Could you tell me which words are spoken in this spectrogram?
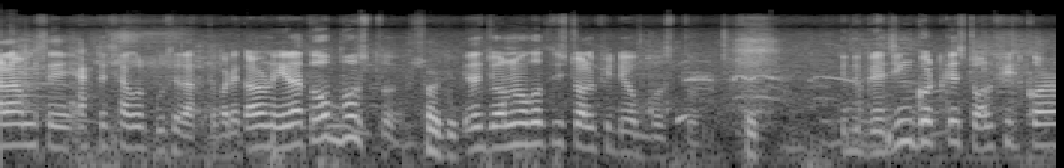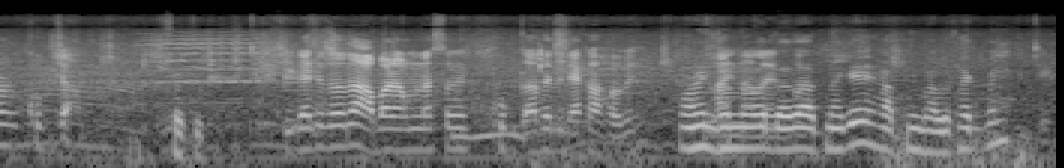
আরামসে একটা ছাগল পুষে রাখতে পারে। কারণ এরা তো অভ্যস্ত। সঠিক। এরা জন্মগত স্টল ফিডে অভ্যস্ত। কিন্তু গ্রেজিং কোডকে স্টল ফিট করার খুব চাপ। ঠিক আছে দাদা আবার আপনার সঙ্গে খুব তাড়াতাড়ি দেখা হবে। অনেক ধন্যবাদ দাদা আপনাকে আপনি ভালো থাকবেন। ঠিক।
